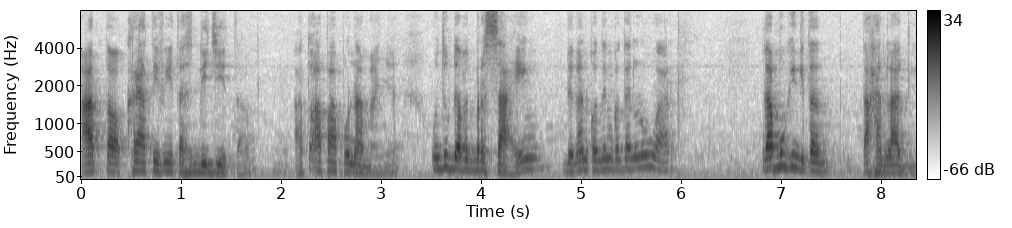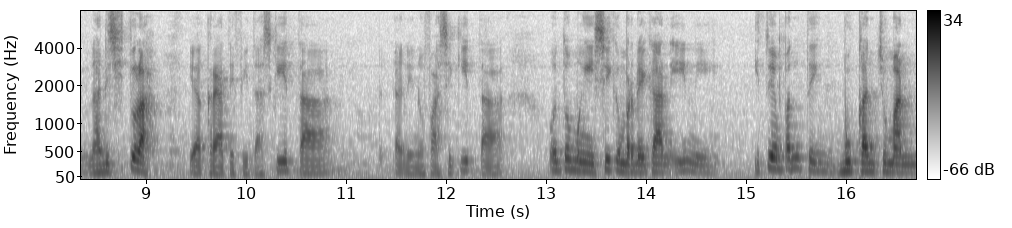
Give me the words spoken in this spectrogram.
atau kreativitas digital atau apa pun namanya untuk dapat bersaing dengan konten-konten luar. Nggak mungkin kita tahan lagi. Nah di situlah ya kreativitas kita dan inovasi kita untuk mengisi kemerdekaan ini. Itu yang penting. Bukan cuman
